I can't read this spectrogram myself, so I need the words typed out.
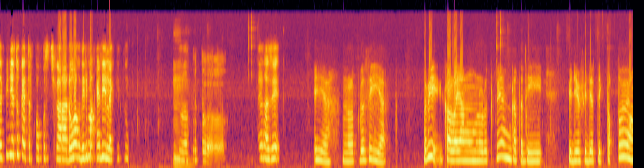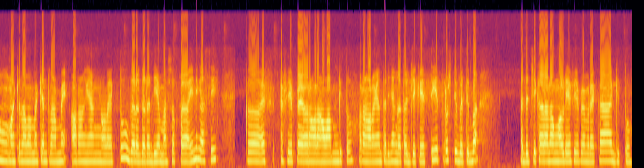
tapi dia tuh kayak terfokus Cikara doang jadi makanya di like itu Hmm. loh Betul. ya nggak sih Iya, menurut gue sih iya. Tapi kalau yang menurutku yang kata di video-video TikTok tuh yang makin lama makin rame orang yang nge-like tuh gara-gara dia masuk ke ini gak sih? Ke F- FYP orang-orang awam gitu. Orang-orang yang tadinya nggak tahu JKT terus tiba-tiba ada Cikara nongol di FYP mereka gitu.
